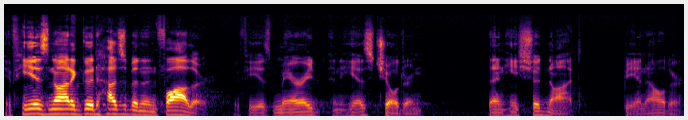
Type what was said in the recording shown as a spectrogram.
If he is not a good husband and father, if he is married and he has children, then he should not be an elder.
